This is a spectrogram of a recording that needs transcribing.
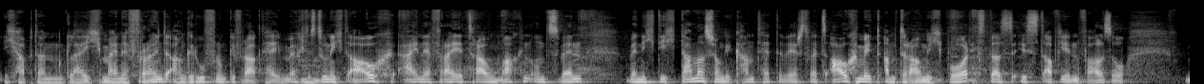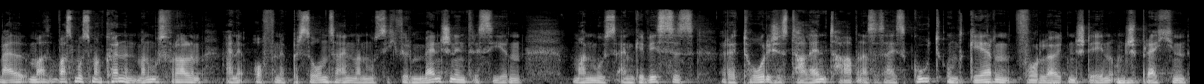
ich habe dann gleich meine Freunde angerufen und gefragt, hey, möchtest mhm. du nicht auch eine freie Trauung machen? Und Sven, wenn ich dich damals schon gekannt hätte, wärst du jetzt auch mit am Traumig-Board. Das ist auf jeden Fall so. Weil was muss man können? Man muss vor allem eine offene Person sein, man muss sich für Menschen interessieren, man muss ein gewisses rhetorisches Talent haben, also das heißt gut und gern vor Leuten stehen und sprechen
